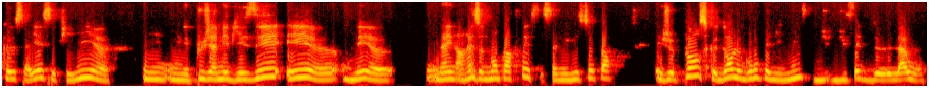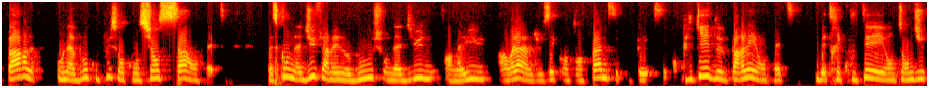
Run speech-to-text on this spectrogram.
que ça y est, c'est fini. Euh, on n'est plus jamais biaisé et euh, on, a un raisonnement parfait. Ça, ça n'existe pas. Et je pense que dans le groupe féministe, du, fait de là où on parle, on a beaucoup plus en conscience ça, en fait parce qu'on a dû fermer nos bouches, on a dû, on a eu, voilà, je sais qu'en tant que femme, c'est compliqué de parler en fait, d'être écouté et entendu.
